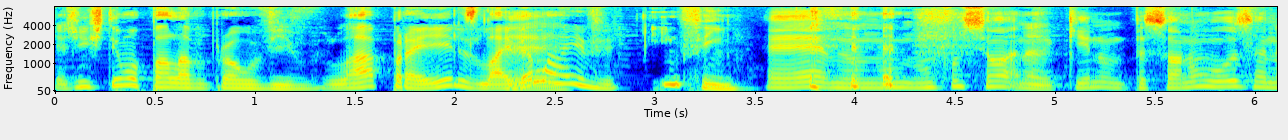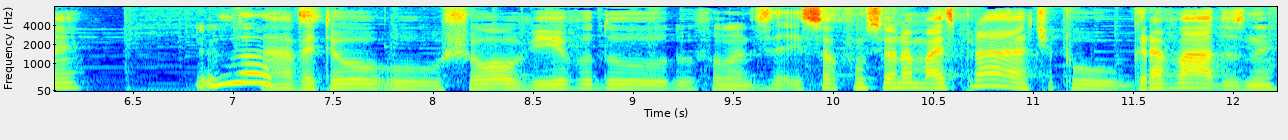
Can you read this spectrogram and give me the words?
E a gente tem uma palavra pra ao vivo. Lá pra eles, live é, É. live. Enfim. É, não, não- não funciona. Aqui não- o pessoal não usa, né? Exato. Ah, vai ter o, o show ao vivo do, do fulano. Isso só funciona mais pra, tipo, gravados, né?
